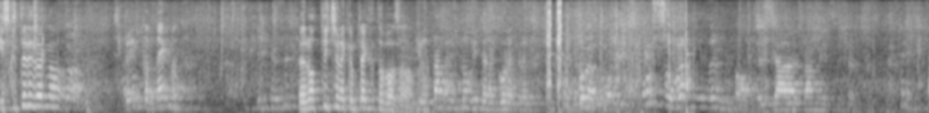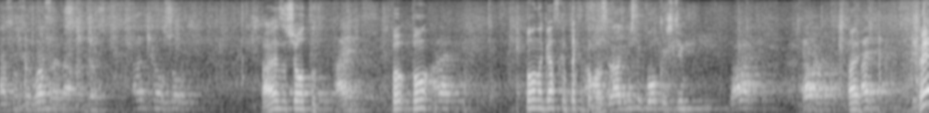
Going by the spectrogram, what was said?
Искате ли верна? Спринт към техната. Едно тичане към техната база. И оттам по стълбите нагоре в гръб. Аз съм съгласен. Айде за шоуто. Айде. Пъл, пъл, пълна газ към техната база. Трябва да мислим какво крещим. Айде. Епане!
